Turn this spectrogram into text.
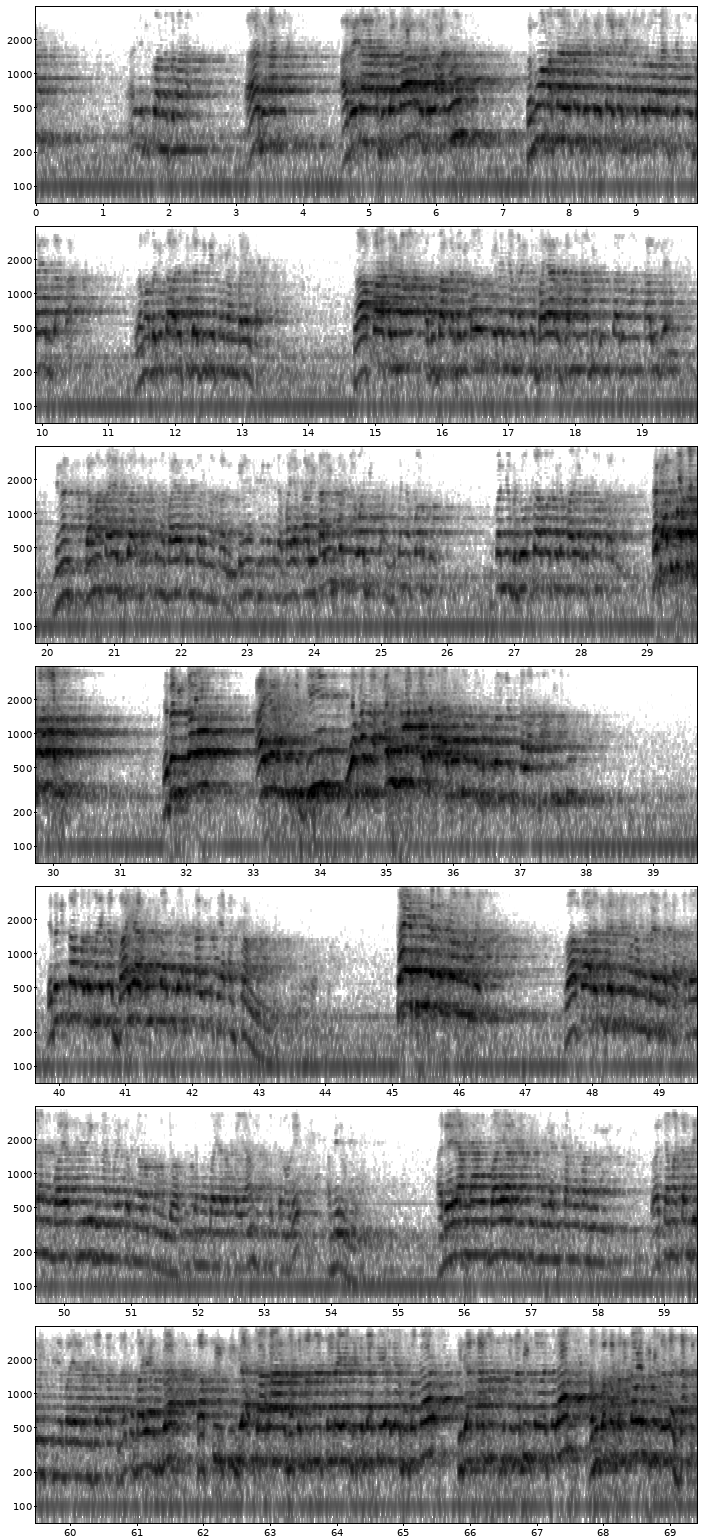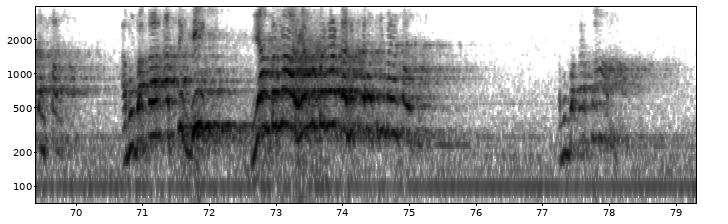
Ha, jadi tuan macam mana? Ha, dengan adanya Abu Bakar radhiyallahu anhu semua masalah dapat diselesaikan dengan saudara orang yang tidak mau bayar zakat. Lama bagi tahu ada tiga jenis orang bayar zakat. Siapa Sayyidina Abu Bakar bagi tahu kiranya mereka bayar zaman Nabi unta dengan tali dia. Dengan zaman saya juga mereka kena bayar unta dengan tali. Kiranya mereka tidak bayar tali. Tali bukannya wajib, bukannya fardu. Bukannya berdosa kalau tidak bayar bersama tali. Tapi Abu Bakar faham dia bagi tahu ayat musyrikin wa ana hayyun ada agama yang kekurangan kalau mati itu. Dia bagi tahu kalau mereka bayar unta tidak ada kali saya akan perang Saya pun tidak akan perang dengan mereka. Sebab ada tiga jenis orang mau bayar zakat. Ada yang mau bayar sendiri dengan mereka punya orang tanggung jawab. Mereka mau bayar apa yang diputuskan oleh Amirul Ada yang mau bayar nanti kemudian ditanggungkan lagi macam-macam jenis punya bayaran zakat. Mereka bayar juga. Tapi tidak cara, macam mana cara yang dikendaki oleh Abu Bakar. Tidak sama seperti Nabi SAW. Abu Bakar beritahu ini adalah zakat yang palsu. Abu Bakar as-siddiq. Yang benar, yang membenarkan. Dia tidak terima yang palsu. Abu Bakar faham.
